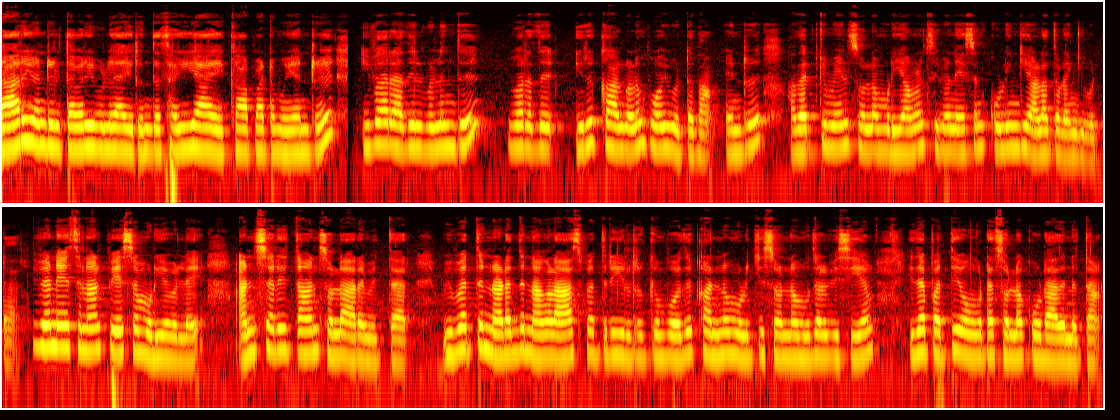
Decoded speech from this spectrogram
லாரி ஒன்றில் தவறி விழ இருந்த சஹியாவை காப்பாற்ற முயன்று இவர் அதில் விழுந்து இவரது இரு கால்களும் போய்விட்டதாம் என்று அதற்கு மேல் சொல்ல முடியாமல் சிவநேசன் குலுங்கி அழத் தொடங்கிவிட்டார். சிவநேசனால் பேச முடியவில்லை. அன்சரி தான் சொல்ல ஆரம்பித்தார். விபத்து நடந்து நாங்கள் ஆஸ்பத்திரியில் இருக்கும்போது கண்ணு முழிச்சு சொன்ன முதல் விஷயம் இதை பற்றி உங்ககிட்ட சொல்லக்கூடாதுன்னு தான்.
